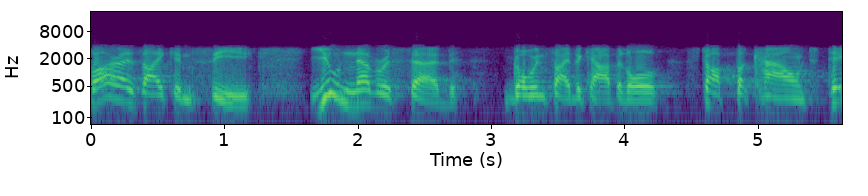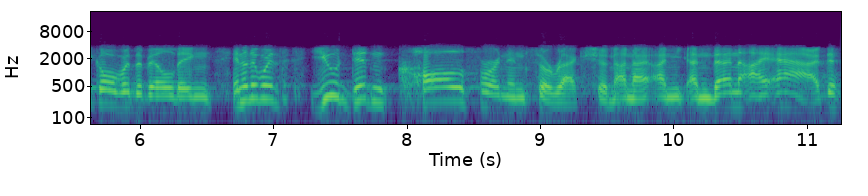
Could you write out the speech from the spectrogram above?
far as I can see, you never said go inside the Capitol, stop the count, take over the building. In other words, you didn't call for an insurrection. And, I, and, and then I add,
